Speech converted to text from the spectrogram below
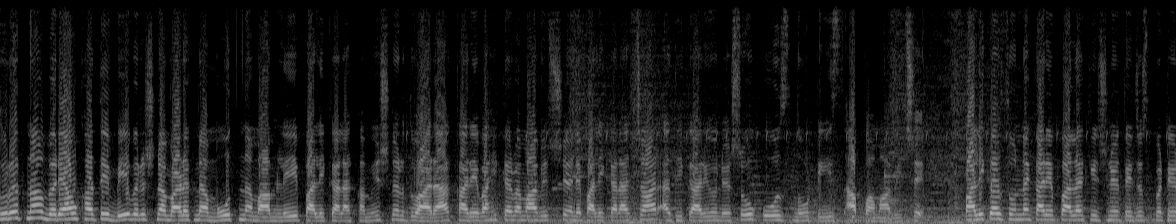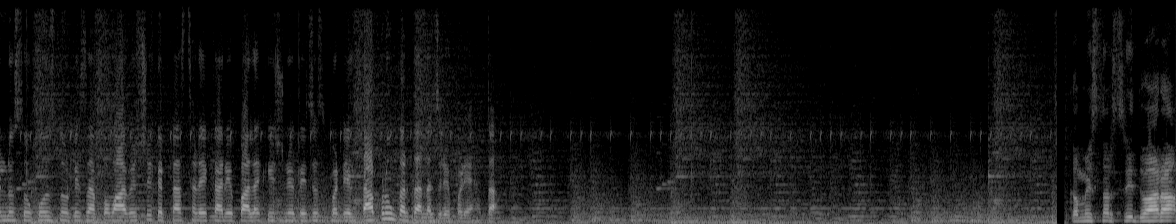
સુરતના વરિયાવ ખાતે બે વર્ષના બાળકના મોતના મામલે પાલિકાના કમિશનર દ્વારા કાર્યવાહી કરવામાં આવી છે અને પાલિકાના ચાર અધિકારીઓને શો નોટિસ આપવામાં આવી છે. પાલિકા ઝોનના કાર્યપાલક ઇજનેર તેજસ પટેલનો શો નોટિસ આપવામાં આવી છે. ઘટના સ્થળે કાર્યપાલક ઇજનેર તેજસ પટેલ તાપણું કરતા નજરે પડ્યા હતા. કમિશનર શ્રી દ્વારા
